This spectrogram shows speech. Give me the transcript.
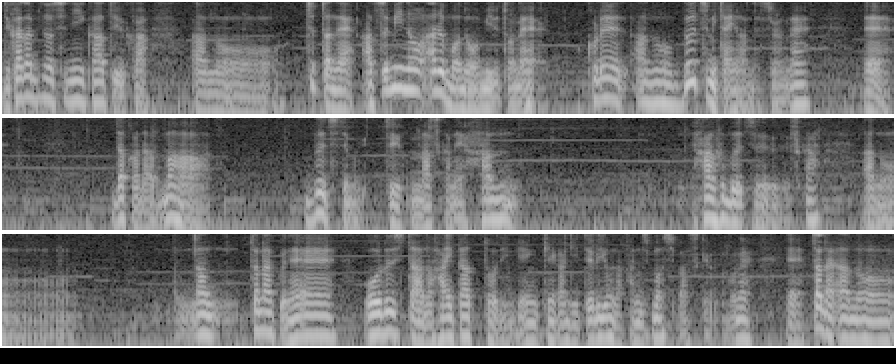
直旅のスニーカーというかあのちょっとね厚みのあるものを見るとねこれあのブーツみたいなんですよね。えー、だからまあブーツでもと言いますかね半ハーフブーツですか？あのなんとなくねオールスターのハイカットに原型が似てるような感じもしますけれどもね、えー、ただあの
